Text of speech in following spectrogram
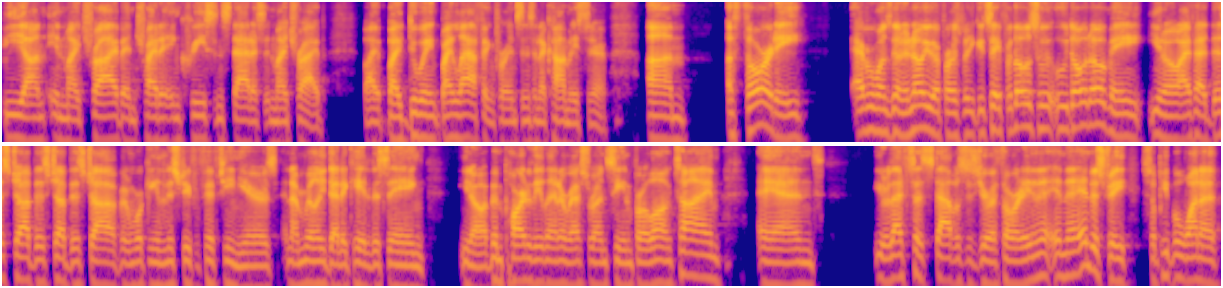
be on in my tribe and try to increase in status in my tribe by by doing by laughing, for instance, in a comedy scenario. Um, authority, everyone's going to know you at first, but you could say for those who, who don't know me, you know, I've had this job, this job, this job. I've been working in the industry for 15 years, and I'm really dedicated to saying, you know, I've been part of the Atlanta restaurant scene for a long time, and you know that establishes your authority in the, in the industry. So people want to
